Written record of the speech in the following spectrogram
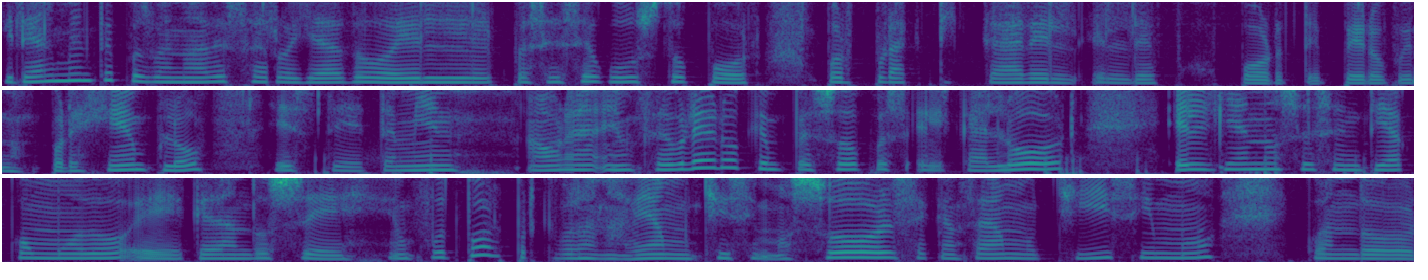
y realmente pues bueno, ha desarrollado él pues ese gusto por, por practicar el, el deporte. Pero bueno, por ejemplo, este también ahora en febrero que empezó pues el calor, él ya no se sentía cómodo eh, quedándose en fútbol porque pues bueno, había muchísimo sol, se cansaba muchísimo cuando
